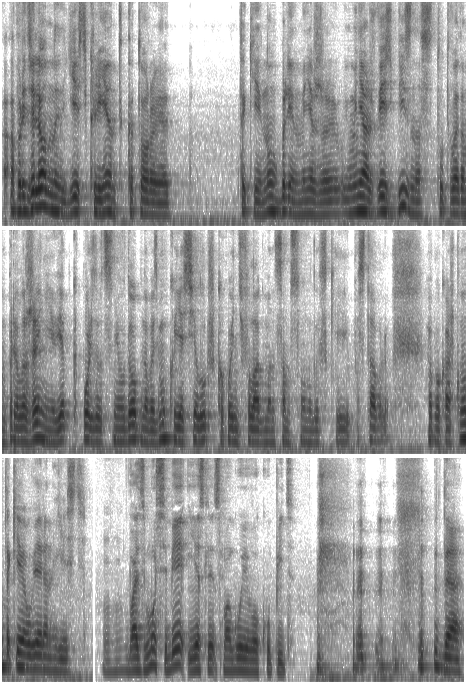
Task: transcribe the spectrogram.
определенно есть клиенты, которые такие, ну, блин, мне же, у меня же весь бизнес тут в этом приложении, вебкой пользоваться неудобно, возьму-ка я себе лучше какой-нибудь флагман самсунговский и поставлю АПКшку. Ну, такие, уверен, есть. Возьму себе, если смогу его купить. Да,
